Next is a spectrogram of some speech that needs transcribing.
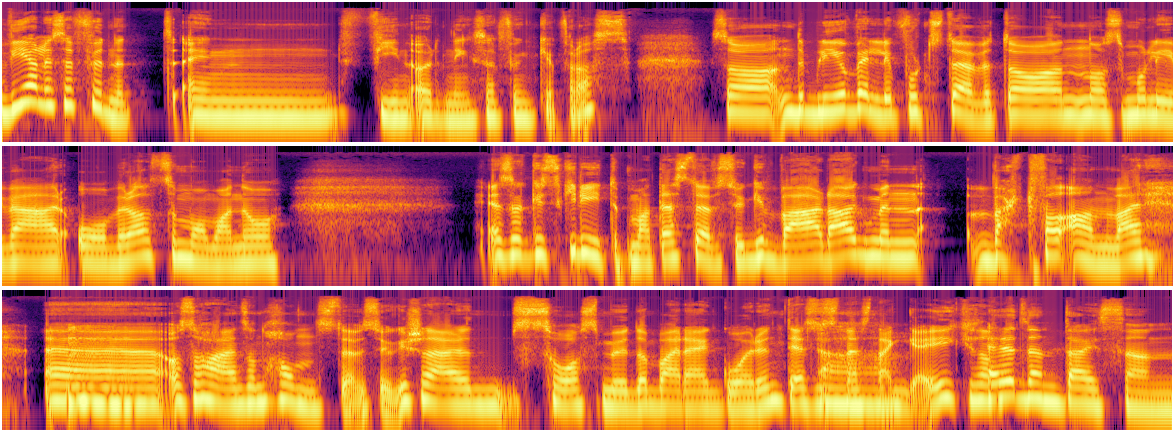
vi har liksom funnet en fin ordning som funker for oss. Så det blir jo veldig fort støvete, og nå som Olivia er overalt, så må man jo jeg skal ikke skryte på meg at jeg støvsuger hver dag, men i hvert fall annenhver. Eh, og så har jeg en sånn håndstøvsuger, så det er så smooth å bare gå rundt. Jeg syns Ja. nesten det er gøy. Er det den Dyson?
